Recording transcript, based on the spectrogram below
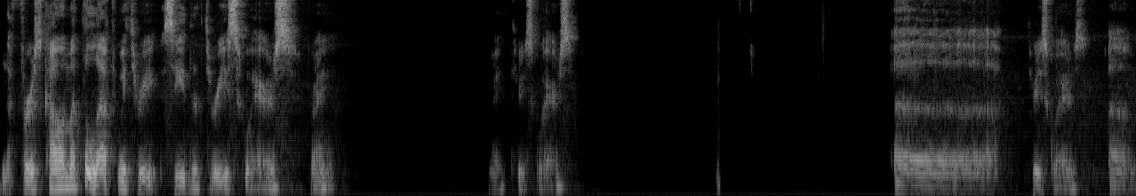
In the first column at the left, we three, see the three squares, right? Right, three squares. Uh, three squares. Um,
